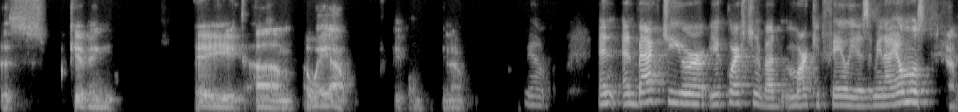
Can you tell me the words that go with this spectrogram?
this giving a um, a way out for people, you know. Yeah. And and back to your your question about market failures. I mean, I almost Yeah.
